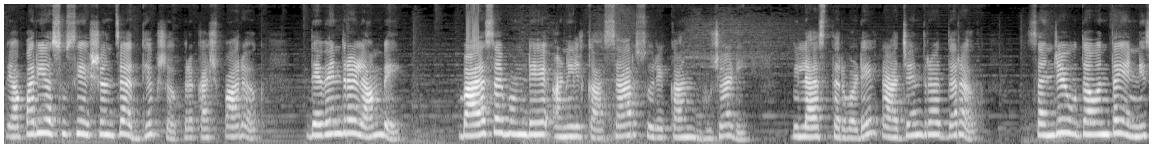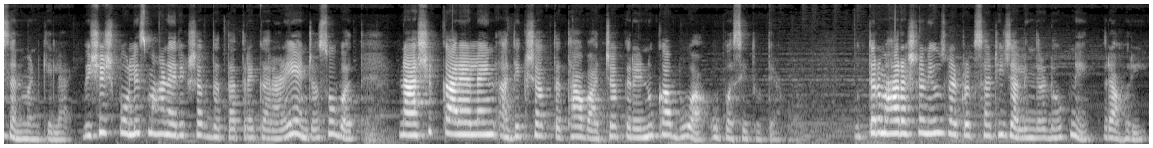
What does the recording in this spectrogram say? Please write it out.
व्यापारी असोसिएशनचे अध्यक्ष प्रकाश पारख देवेंद्र लांबे बाळासाहेब मुंडे अनिल कासार सूर्यकांत भुजाडी विलास तरवडे राजेंद्र दरक संजय उदावंत यांनी सन्मान केला. विशेष पोलीस महानिरीक्षक दत्तात्रय कराळे यांच्यासोबत नाशिक कार्यालयीन अधीक्षक तथा वाचक रेणुका बुवा उपस्थित होत्या. उत्तर महाराष्ट्र न्यूज नेटवर्कसाठी जालिंदर ढोकणे राहुरी.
